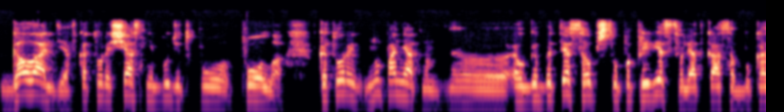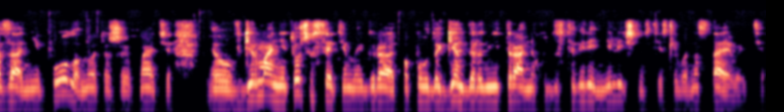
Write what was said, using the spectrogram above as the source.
Голландия, в которой сейчас не будет по пола, в которой, ну, понятно, э, ЛГБТ-сообщество поприветствовали отказ об указании пола, но это же, знаете, э, в Германии тоже с этим играют по поводу гендерно-нейтральных удостоверений личности, если вы настаиваете,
